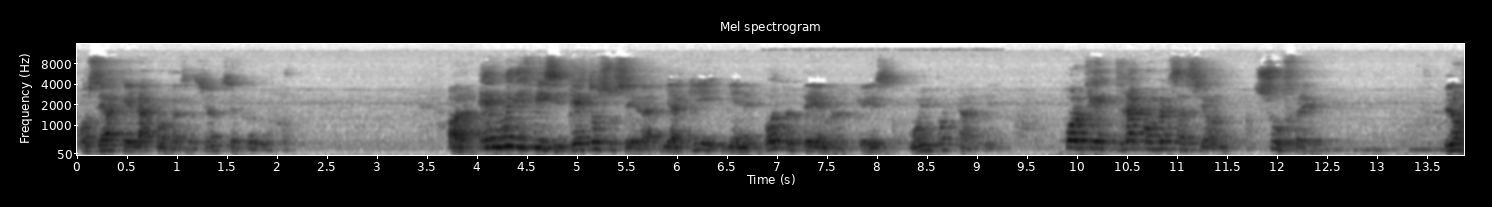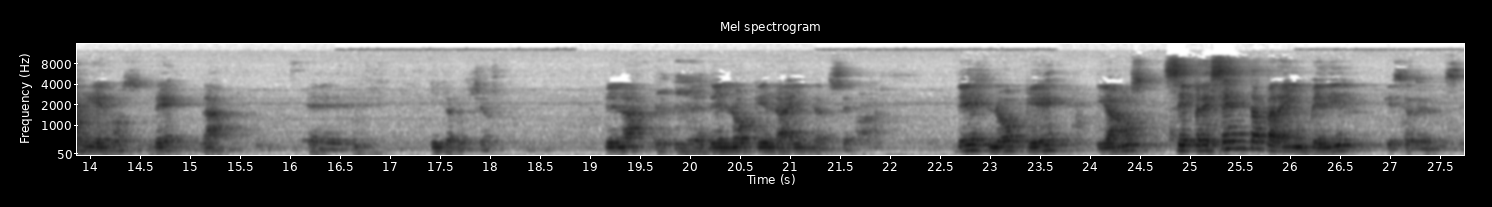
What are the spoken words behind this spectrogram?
o sea que la conversación se produjo. Ahora, es muy difícil que esto suceda, y aquí viene otro tema que es muy importante, porque la conversación sufre los riesgos de la eh, interrupción, de, de, lo que la intercepta, de lo que, digamos, se presenta para impedir que se realice,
